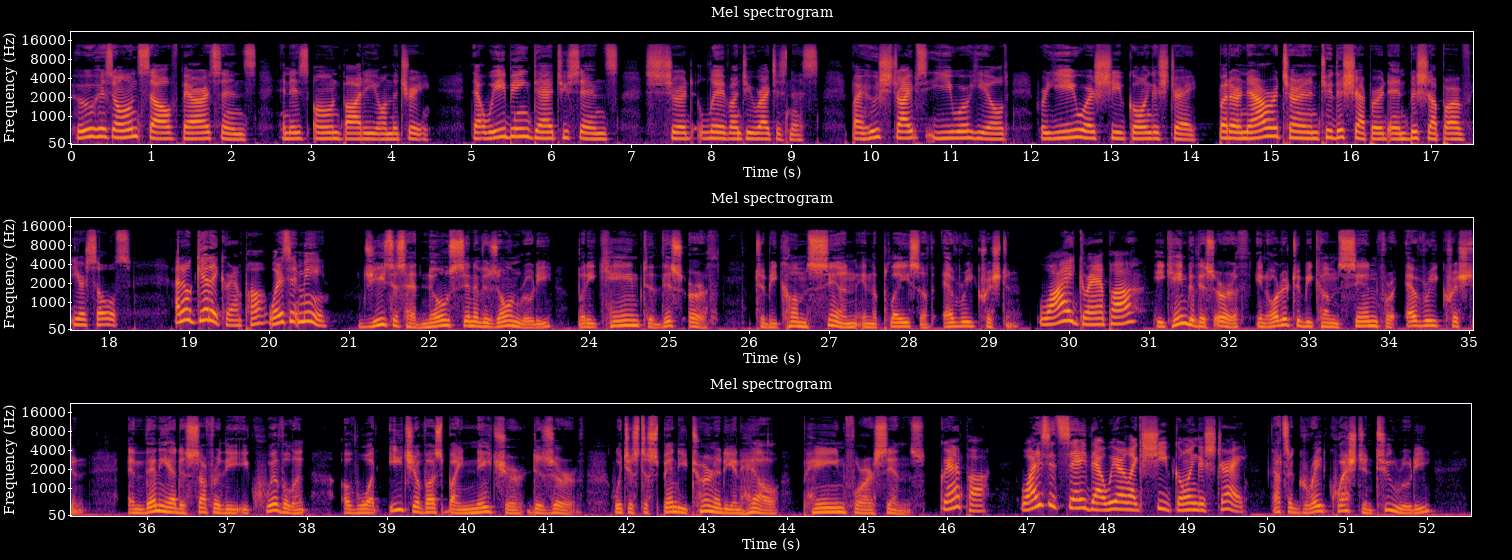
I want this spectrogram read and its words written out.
Who his own self bare our sins in his own body on the tree, that we being dead to sins should live unto righteousness, by whose stripes ye were healed, for ye were sheep going astray, but are now returned to the shepherd and bishop of your souls. I don't get it, Grandpa. What does it mean? Jesus had no sin of his own, Rudy, but he came to this earth to become sin in the place of every Christian. Why, Grandpa? He came to this earth in order to become sin for every Christian, and then he had to suffer the equivalent of what each of us by nature deserve, which is to spend eternity in hell paying for our sins. Grandpa, why does it say that we are like sheep going astray? That's a great question, too, Rudy.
